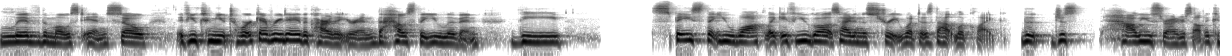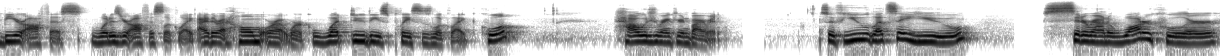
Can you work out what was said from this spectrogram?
live the most in. So if you commute to work every day, the car that you're in, the house that you live in, the space that you walk like if you go outside in the street what does that look like? The just how you surround yourself. It could be your office. What does your office look like? Either at home or at work. What do these places look like? Cool? How would you rank your environment? So if you let's say you sit around a water cooler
